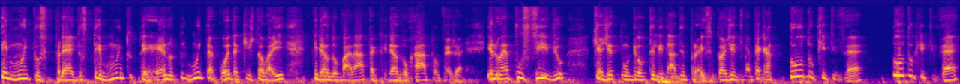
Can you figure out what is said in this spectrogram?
Tem muitos prédios, tem muito terreno, tem muita coisa que estão aí criando barata, criando rato, ou seja, e não é possível que a gente não dê utilidade para isso. Então a gente vai pegar tudo que tiver tudo que tiver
